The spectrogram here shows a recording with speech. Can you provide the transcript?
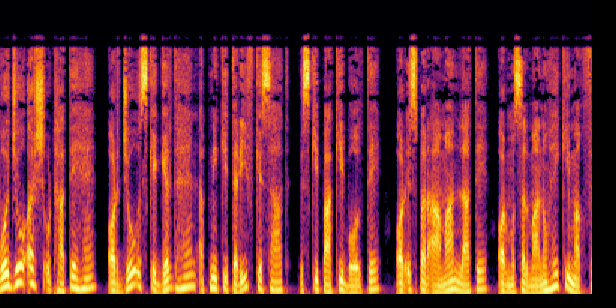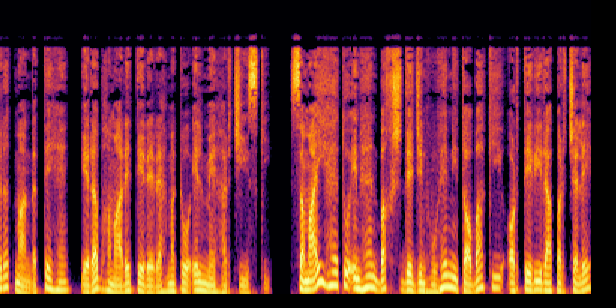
وہ جو عرش اٹھاتے ہیں اور جو اس کے گرد ہیں اپنی کی تعریف کے ساتھ اس کی پاکی بولتے اور اس پر آمان لاتے اور مسلمانوں ہے کی مغفرت مانگتے ہیں یہ رب ہمارے تیرے رحمت و علم میں ہر چیز کی۔ سمائی ہے تو انہیں بخش دے جنہوں نی توبہ کی اور تیری راہ پر چلے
